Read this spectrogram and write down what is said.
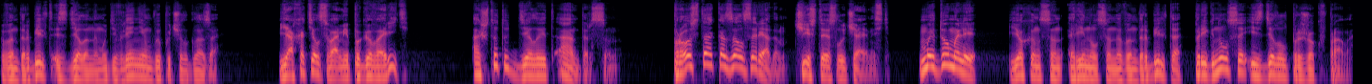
Вандербильд сделанным удивлением выпучил глаза. «Я хотел с вами поговорить». «А что тут делает Андерсон?» «Просто оказался рядом. Чистая случайность. Мы думали...» Йоханссон ринулся на Вандербильта, пригнулся и сделал прыжок вправо.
